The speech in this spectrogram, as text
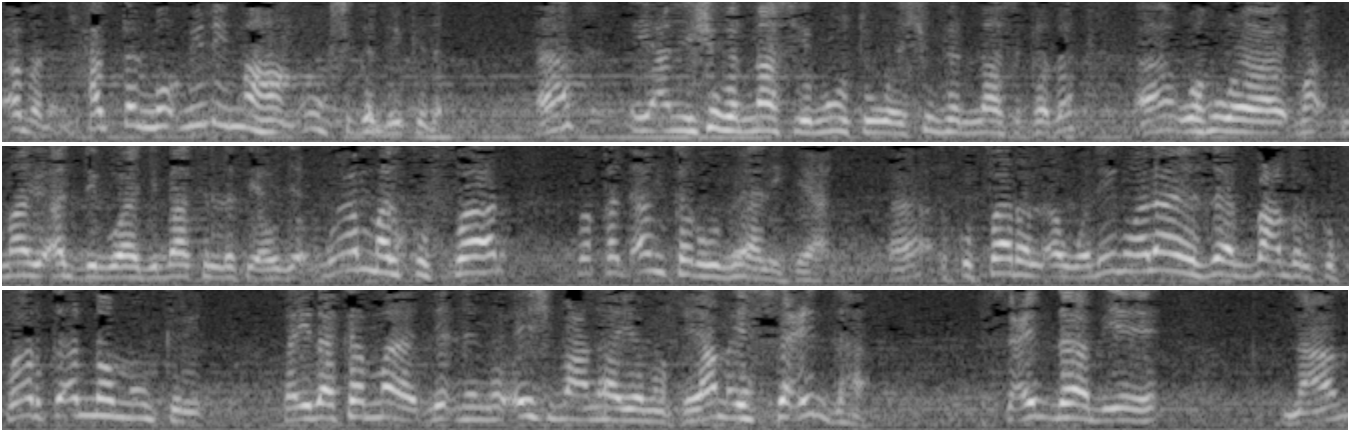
ابدا. حتى المؤمنين ما هم مش قد كده ها؟ يعني يشوف الناس يموتوا ويشوف الناس كذا ها؟ وهو ما يؤدي الواجبات التي أوجب. وأما الكفار فقد أنكروا ذلك يعني. الكفار الأولين ولا يزال بعض الكفار كأنهم منكرين. فإذا كان ما لأنه إيش معناها يوم القيامة؟ يستعد لها يستعد لها بإيه؟ نعم.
